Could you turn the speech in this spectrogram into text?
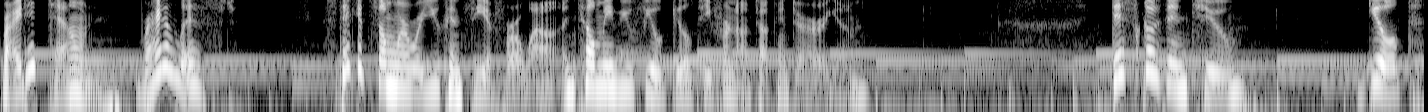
write it down. Write a list. Stick it somewhere where you can see it for a while and tell me if you feel guilty for not talking to her again. This goes into guilt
